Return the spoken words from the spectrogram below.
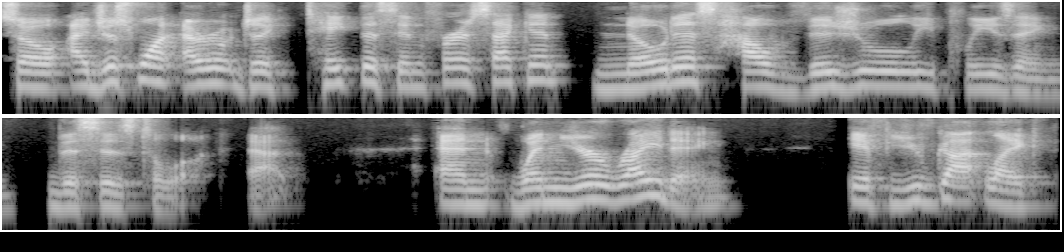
So i just want everyone to take this in for a second. Notice how visually pleasing this is to look at and when you're writing if you've got like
